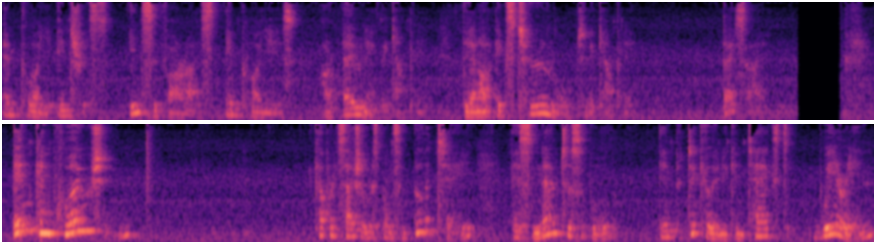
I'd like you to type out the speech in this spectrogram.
employee interests insofar as employees are owning the company. They are not external to the company, they say. In conclusion, corporate social responsibility is noticeable in particular in a context wherein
